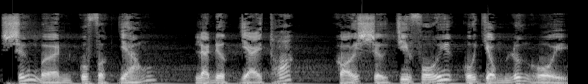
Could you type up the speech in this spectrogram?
Sứ mệnh của Phật giáo là được giải thoát khỏi sự chi phối của dòng luân hồi.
